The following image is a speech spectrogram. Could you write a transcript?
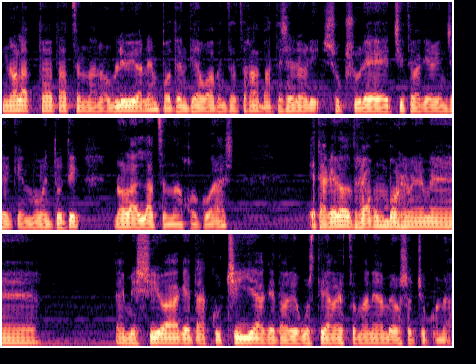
nola tratatzen den Oblivionen potentiagoa pentsatzen ga, batez ere hori, zuk zure txizuak egin zeiken momentutik nola aldatzen den jokoa, ez? Eta gero Dragon Ballen e, emisioak eta kutsillak eta hori guztia gertzen denean be oso txukuna.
